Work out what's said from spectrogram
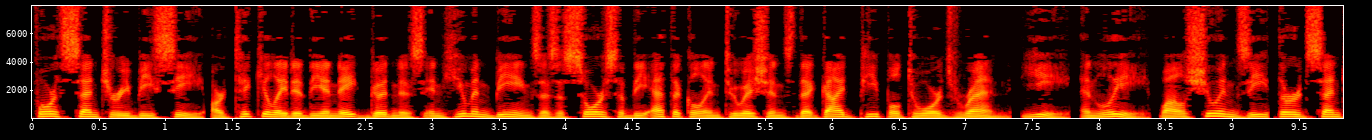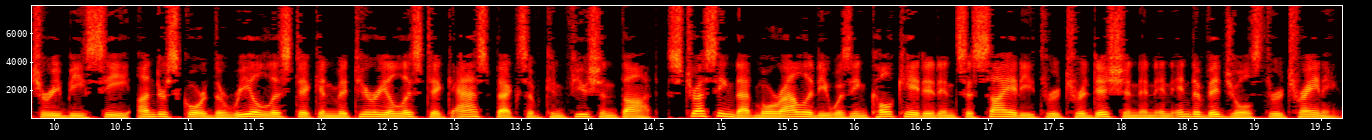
4th century BC articulated the innate goodness in human beings as a source of the ethical intuitions that guide people towards Ren, Yi, and Li, while Xunzi 3rd century BC underscored the realistic and materialistic aspects of Confucian thought, stressing that morality was inculcated in society through tradition and in individuals through training.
